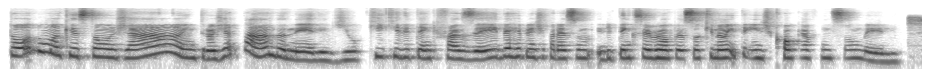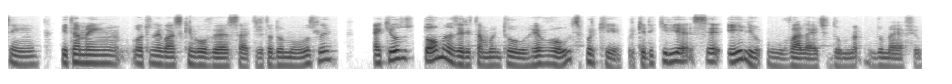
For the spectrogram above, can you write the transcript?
toda uma questão já introjetada nele de o que, que ele tem que fazer e de repente parece um- ele tem que servir uma pessoa que não entende qual que é a função dele. Sim. E também outro negócio que envolveu essa treta do Mosley é que o Thomas ele tá muito revolto, por quê? Porque ele queria ser ele o valete do, do Matthew,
